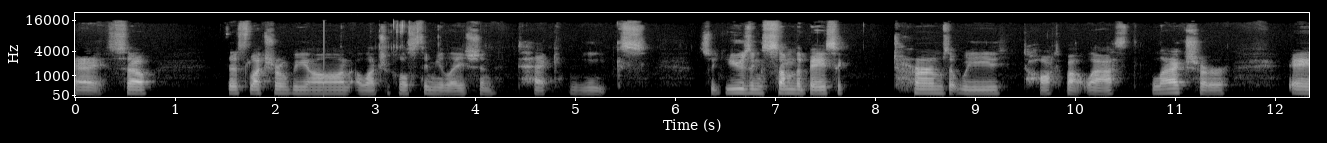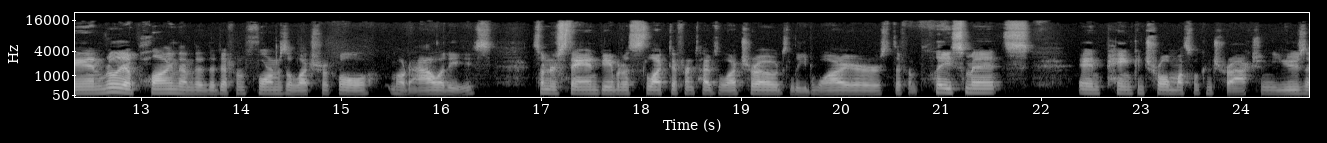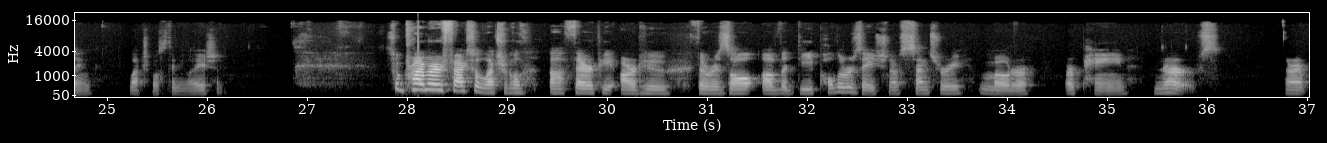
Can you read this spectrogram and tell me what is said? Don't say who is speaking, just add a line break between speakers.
Okay, so this lecture will be on electrical stimulation techniques. So using some of the basic terms that we talked about last lecture and really applying them to the different forms of electrical modalities. So understand, be able to select different types of electrodes, lead wires, different placements, and pain control muscle contraction using electrical stimulation. So primary effects of electrical uh, therapy are to the result of the depolarization of sensory, motor, or pain nerves. All right.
